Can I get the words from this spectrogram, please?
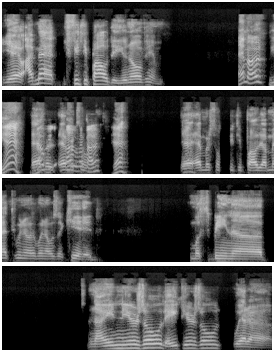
Yeah, I met Fittipaldi. You know of him? Emo, yeah, Emer, Emerson. Oh, yeah. yeah, yeah. Emerson Fittipaldi. I met him when I, when I was a kid. Must have been uh nine years old, eight years old. We had a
